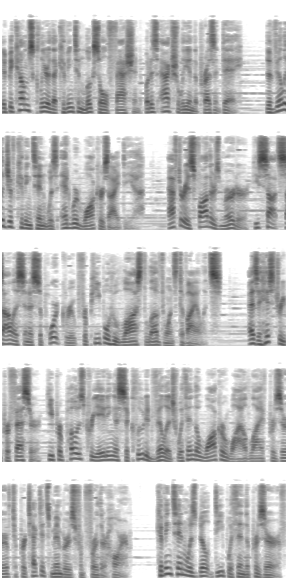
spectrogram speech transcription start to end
It becomes clear that Covington looks old-fashioned but is actually in the present day. The village of Covington was Edward Walker's idea. After his father's murder, he sought solace in a support group for people who lost loved ones to violence. As a history professor, he proposed creating a secluded village within the Walker Wildlife Preserve to protect its members from further harm. Covington was built deep within the preserve,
